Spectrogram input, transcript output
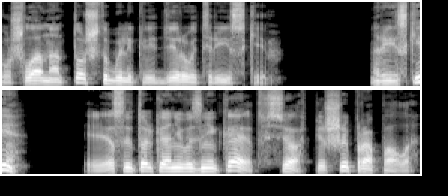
ушла на то, чтобы ликвидировать риски. Риски? Если только они возникают, все, пиши пропало.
